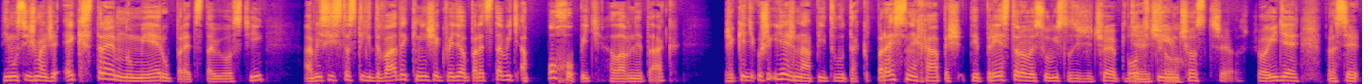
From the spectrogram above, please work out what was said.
ty musíš mať že extrémnu mieru predstavivosti, aby si to z tých 2D knížiek vedel predstaviť a pochopiť hlavne tak, že keď už ideš na pitvu, tak presne chápeš tie priestorové súvislosti, že čo je pod čím, čo, čo, čo ide, proste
